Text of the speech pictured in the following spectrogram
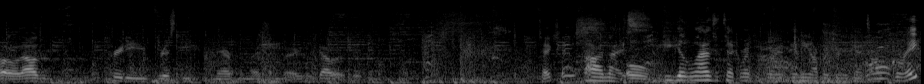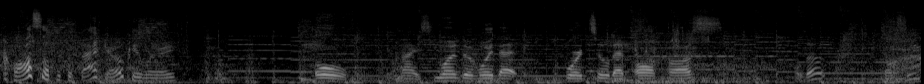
Oh, that was a pretty risky nair from Legendary. We got with it. Tech chase? Ah, nice. Oh. He get lands attack right before any opportunity gets off. Great cross up with the back air. Okay, Larry. Oh, nice. He wanted to avoid that forward tilt at all costs. Hold up. Don't sleep.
